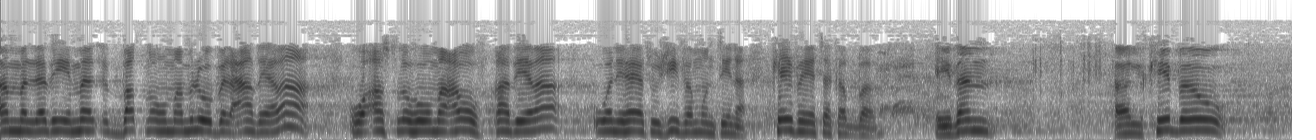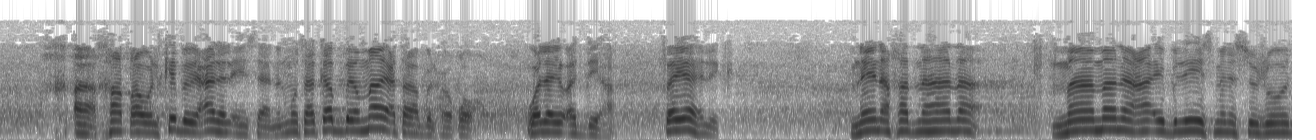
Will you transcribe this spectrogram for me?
أما الذي بطنه مملوء بالعذراء وأصله معروف قذرة ونهاية جيفة منتنة كيف يتكبر؟ إذا الكبر خطأ الكبر على الإنسان المتكبر ما يعترف بالحقوق ولا يؤديها فيهلك. منين أخذنا هذا؟ ما منع إبليس من السجود؟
